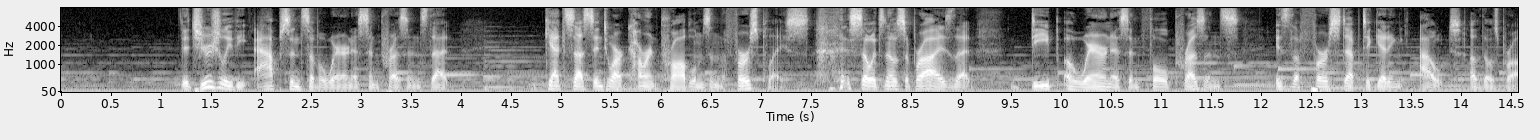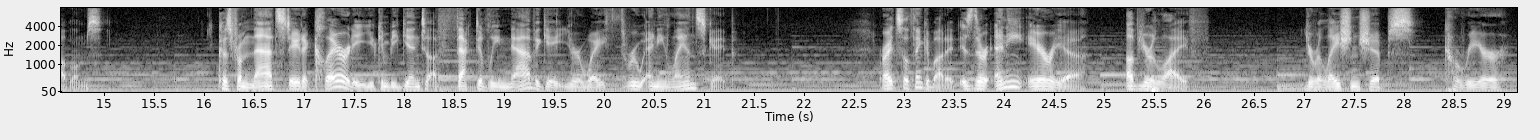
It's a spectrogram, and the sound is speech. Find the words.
It's usually the absence of awareness and presence that gets us into our current problems in the first place. so it's no surprise that deep awareness and full presence is the first step to getting out of those problems. Because from that state of clarity, you can begin to effectively navigate your way through any landscape. Right? So think about it. Is there any area of your life, your relationships, career,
